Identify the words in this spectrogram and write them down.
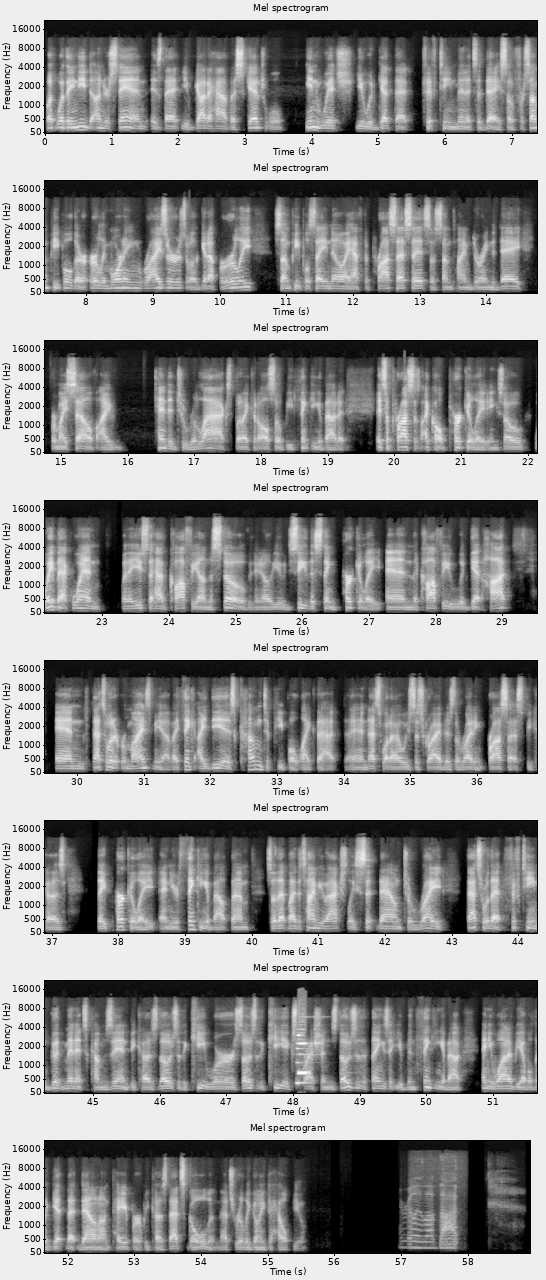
but what they need to understand is that you've got to have a schedule in which you would get that 15 minutes a day. So for some people, they're early morning risers, will get up early. Some people say, no, I have to process it. So sometime during the day. For myself, I tended to relax, but I could also be thinking about it. It's a process I call percolating. So way back when, when they used to have coffee on the stove, you know, you'd see this thing percolate and the coffee would get hot and that's what it reminds me of. I think ideas come to people like that. And that's what I always describe as the writing process because they percolate and you're thinking about them so that by the time you actually sit down to write, that's where that 15 good minutes comes in because those are the key words, those are the key expressions, those are the things that you've been thinking about. And you want to be able to get that down on paper because that's golden. That's really going to help you. I really love that.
